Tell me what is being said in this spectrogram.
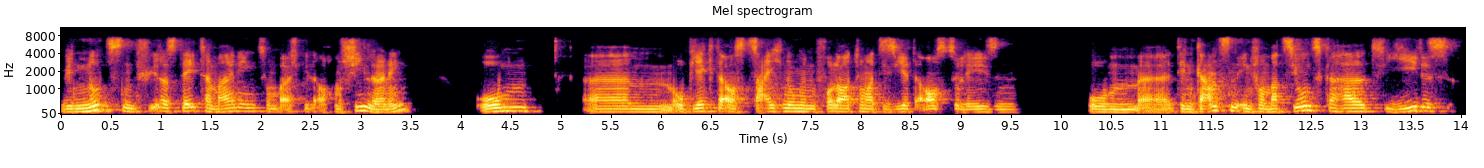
Wir nutzen für das Data Mining zum Beispiel auch Machine Learning, um ähm, Objekte aus Zeichnungen vollautomatisiert auszulesen, um äh, den ganzen Informationsgehalt jedes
